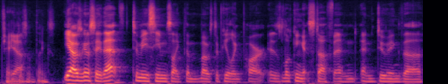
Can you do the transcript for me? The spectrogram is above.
changes Yeah. and things. Yeah, I was gonna say that to me seems like the most appealing part is looking at stuff and and doing the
